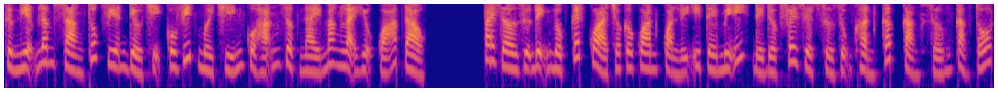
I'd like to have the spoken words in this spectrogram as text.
thử nghiệm lâm sàng thuốc viên điều trị COVID-19 của hãng dược này mang lại hiệu quả áp đảo. Pfizer dự định nộp kết quả cho cơ quan quản lý y tế Mỹ để được phê duyệt sử dụng khẩn cấp càng sớm càng tốt.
